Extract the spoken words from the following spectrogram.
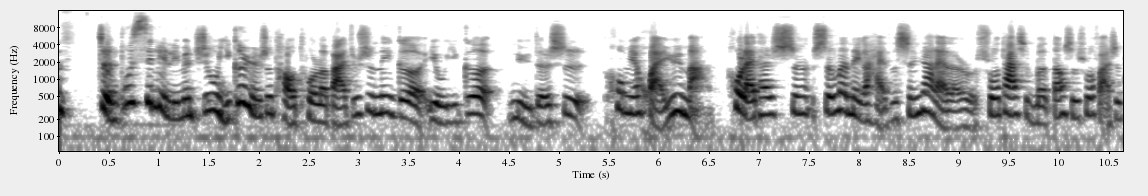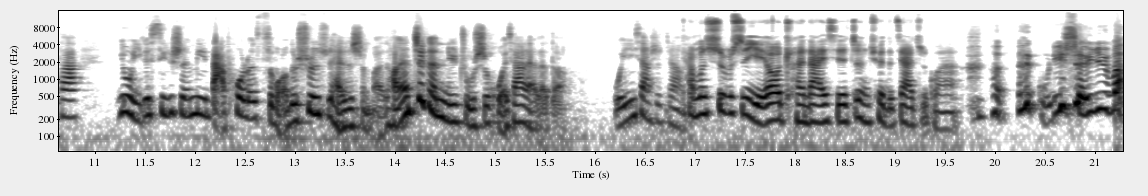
整部系列里面只有一个人是逃脱了吧？就是那个有一个女的，是后面怀孕嘛，后来她生生了那个孩子，生下来了，说她什么？当时说法是她用一个新生命打破了死亡的顺序，还是什么？好像这个女主是活下来了的，我印象是这样。他们是不是也要传达一些正确的价值观啊？鼓励生育吗？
